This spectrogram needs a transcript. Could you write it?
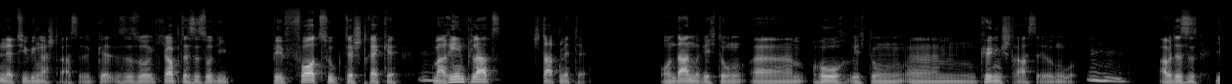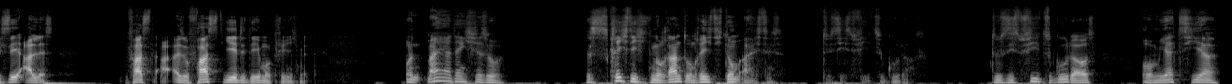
in der Tübinger Straße. Das ist so, ich glaube, das ist so die bevorzugte Strecke. Marienplatz, Stadtmitte. Und dann Richtung ähm, hoch, Richtung ähm, Königstraße irgendwo. Mhm. Aber das ist, ich sehe alles. Fast, also fast jede Demo kriege ich mit. Und manchmal denke ich mir so, das ist richtig ignorant und richtig dumm. Aber ich denke, du siehst viel zu gut aus. Du siehst viel zu gut aus, um jetzt hier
